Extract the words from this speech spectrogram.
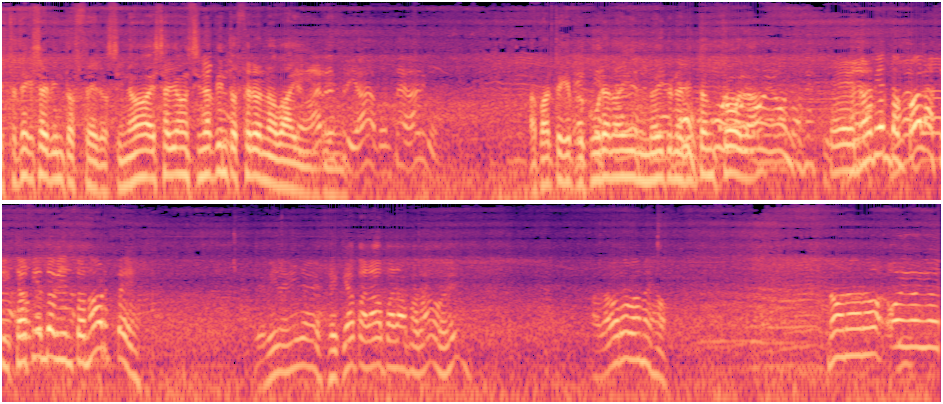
Esto tiene que ser viento cero. Si no, ese avión, si no es viento cero, no va a ir. Te va a bien. resfriar, ponte algo. Aparte que procura no ir, no ir con el viento en cola. eh, no es viento en cola, si está haciendo viento norte. Mira, mira, se queda parado, parado, parado, ¿eh? A la hora va mejor. No, no, no. ¡Uy, uy, uy!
